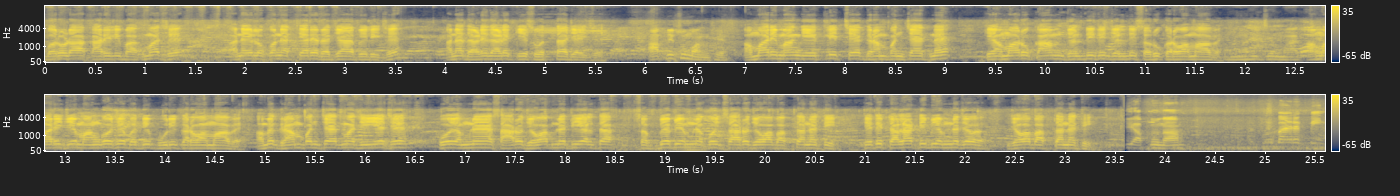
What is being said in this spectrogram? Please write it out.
બરોડા કારેલી બાગમાં છે અને એ લોકોને અત્યારે રજા આપેલી છે અને દાડે દાડે કેસ વધતા જાય છે. આપની શું માંગ છે? અમારી માંગ એટલી જ છે ગ્રામ પંચાયતને કે અમારું કામ જલ્દીથી જલ્દી શરૂ કરવામાં આવે. અમારી જે માંગો છે. બધી પૂરી કરવામાં આવે. અમે ગ્રામ પંચાયતમાં જઈએ છીએ કોઈ અમને સારો જવાબ નથી આપતા સભ્ય બી અમને કોઈ સારો જવાબ આપતા નથી. જેથી તલાટી બી અમને જવાબ આપતા નથી. આપનું નામ? મુબારકબેન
